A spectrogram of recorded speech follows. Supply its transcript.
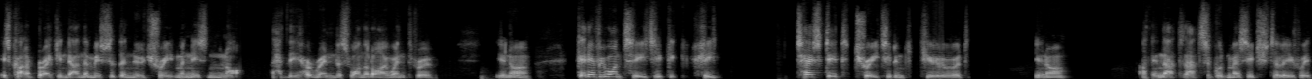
is kind of breaking down the myth that the new treatment is not the horrendous one that I went through. You know, get everyone treated, tested, treated, and cured. You know, I think that that's a good message to leave with.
